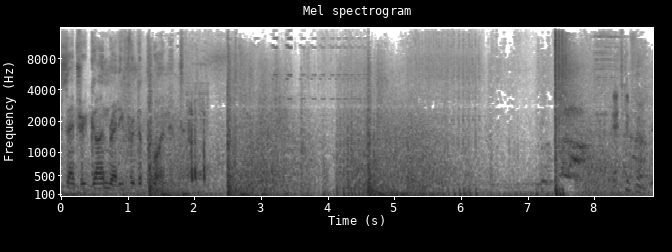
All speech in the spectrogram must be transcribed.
Sentry gun ready for deployment. That's confirmed.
